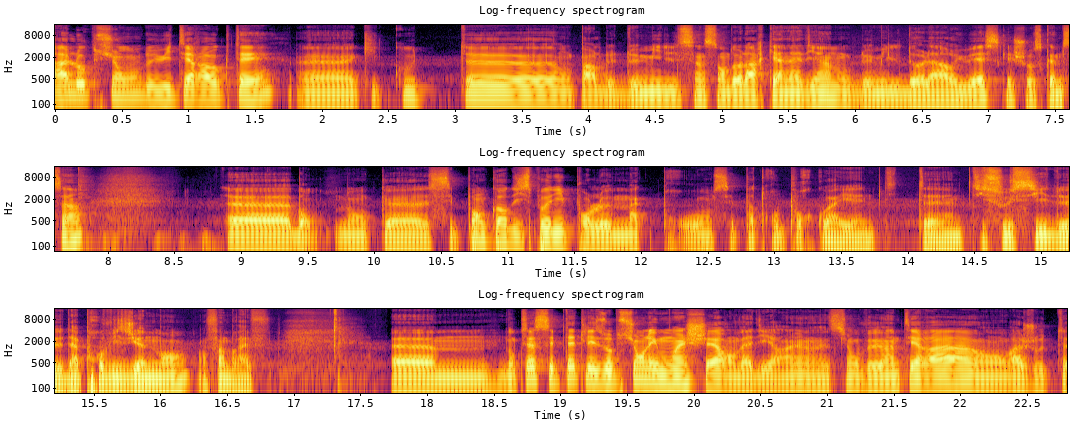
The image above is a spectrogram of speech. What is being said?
à l'option de 8 Teraoctets euh, qui coûte, euh, on parle de 2500 dollars canadiens, donc 2000 dollars US, quelque chose comme ça. Euh, bon, donc c'est pas encore disponible pour le Mac Pro, on sait pas trop pourquoi, il y a un petit souci d'approvisionnement, enfin bref. donc ça c'est peut-être les options les moins chères on va dire. Hein. Si on veut 1 Tera on rajoute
